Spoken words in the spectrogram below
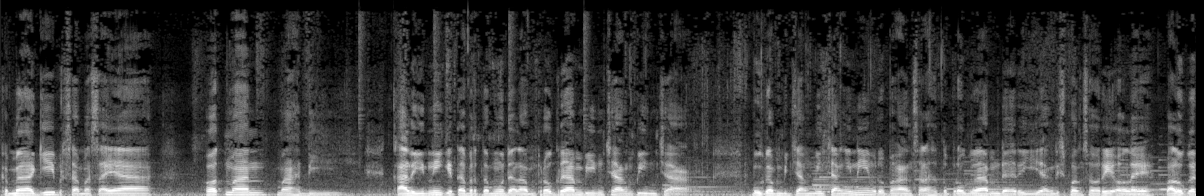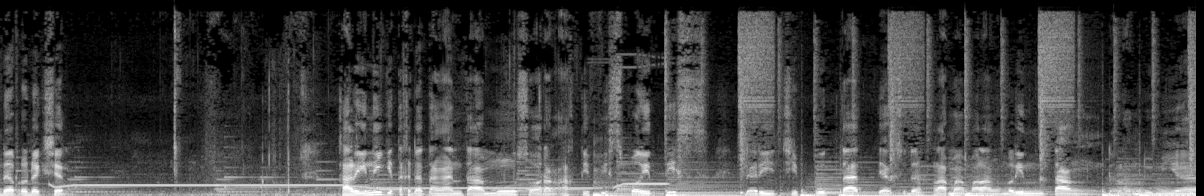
Kembali lagi bersama saya Hotman Mahdi. Kali ini kita bertemu dalam program Bincang-Bincang. Program Bincang-Bincang ini merupakan salah satu program dari yang disponsori oleh Palu Gada Production. Kali ini kita kedatangan tamu seorang aktivis politis dari Ciputat yang sudah lama malang melintang dalam dunia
